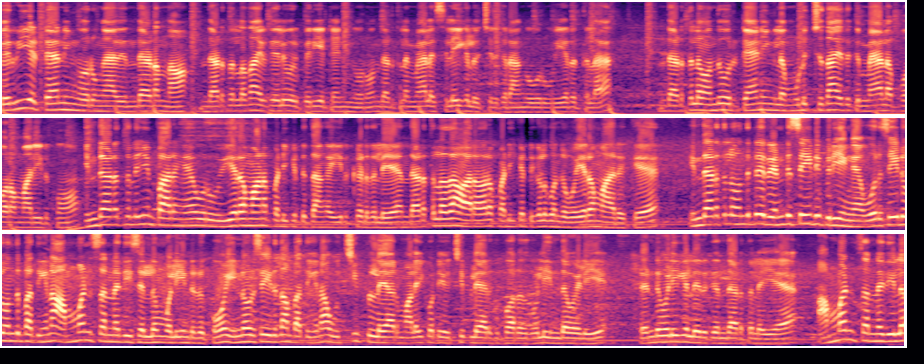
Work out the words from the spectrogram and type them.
பெரிய டேர்னிங் வருங்க அது இந்த இடம் தான் இந்த இடத்துல தான் இருக்கிறதுல ஒரு பெரிய டேர்னிங் வரும். இந்த இடத்துல மேலே சிலைகள் வச்சுருக்குறாங்க ஒரு உயரத்தில். இந்த இடத்துல வந்து ஒரு டேர்னிங்கில் முடிச்சு தான் இதுக்கு மேலே போகிற மாதிரி இருக்கும். இந்த இடத்துலையும் பாருங்கள் ஒரு உயரமான படிக்கட்டு தாங்க இருக்கிறதுலையே. இந்த இடத்துல தான் வர வர படிக்கட்டுகள் கொஞ்சம் உயரமாக இருக்குது இந்த இடத்துல வந்துட்டு ரெண்டு சைடு பிரியுங்க. ஒரு சைடு வந்து பார்த்தீங்கன்னா அம்மன் சன்னதி செல்லும் வழின்னு இருக்கும். இன்னொரு சைடு தான் பார்த்தீங்கன்னா உச்சி பிள்ளையார் மலைக்கோட்டை உச்சி பிள்ளையாருக்கு போகிறதுக்கு வழி இந்த வழி. ரெண்டு வழிகள் இருக்குது இந்த இடத்துலையே. அம்மன் சன்னதியில்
